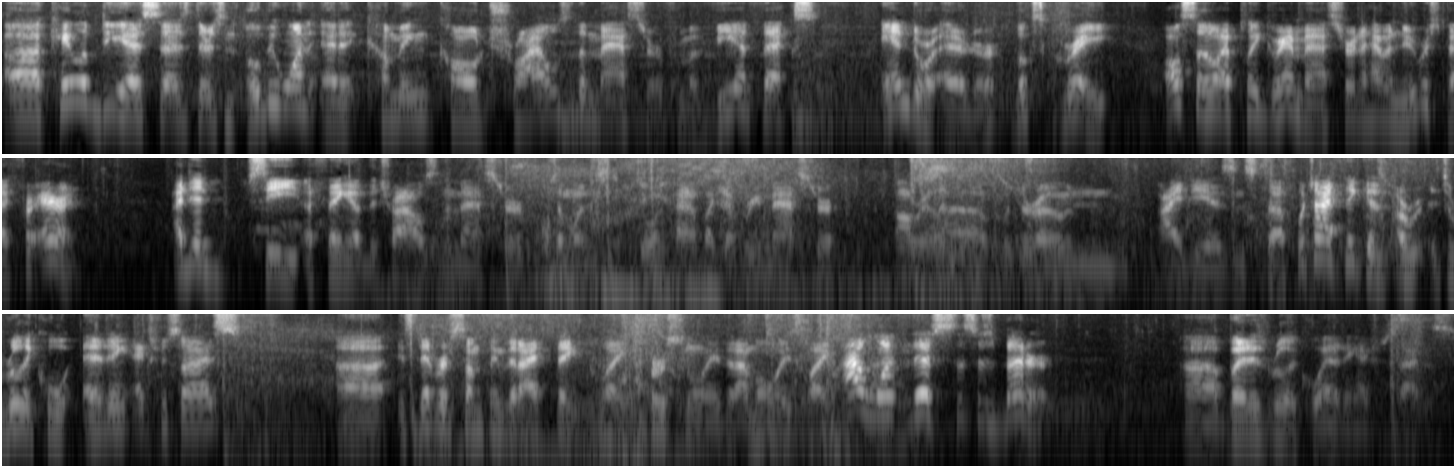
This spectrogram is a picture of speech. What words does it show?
Uh, Caleb Diaz says there's an Obi Wan edit coming called Trials of the Master from a VFX Andor editor. Looks great. Also, I play Grandmaster and I have a new respect for Aaron. I did see a thing of the Trials of the Master. Someone's doing kind of like a remaster oh really? uh, with their own ideas and stuff, which I think is a, it's a really cool editing exercise. Uh, it's never something that I think like personally that I'm always like I want this. This is better. Uh, but it is really cool editing exercises.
